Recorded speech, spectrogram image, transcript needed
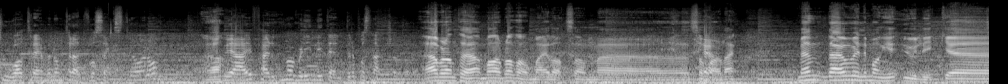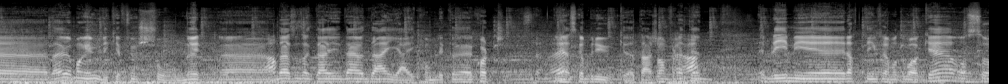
to av tre mellom 30 og 60 år òg. Ja. Vi er i ferd med å bli litt eldre på Snapchat. Ja, blant, man har blant annet meg da, som, som er var der. Men det er jo veldig mange ulike Det er jo mange ulike funksjoner. Eh, Ja. det, er, som sagt, det, er, det er jo der jeg kommer litt eh, kort Stemmer. når jeg skal bruke dette her. Sånn, for Ja. det, det blir mye ratting frem og tilbake, og så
